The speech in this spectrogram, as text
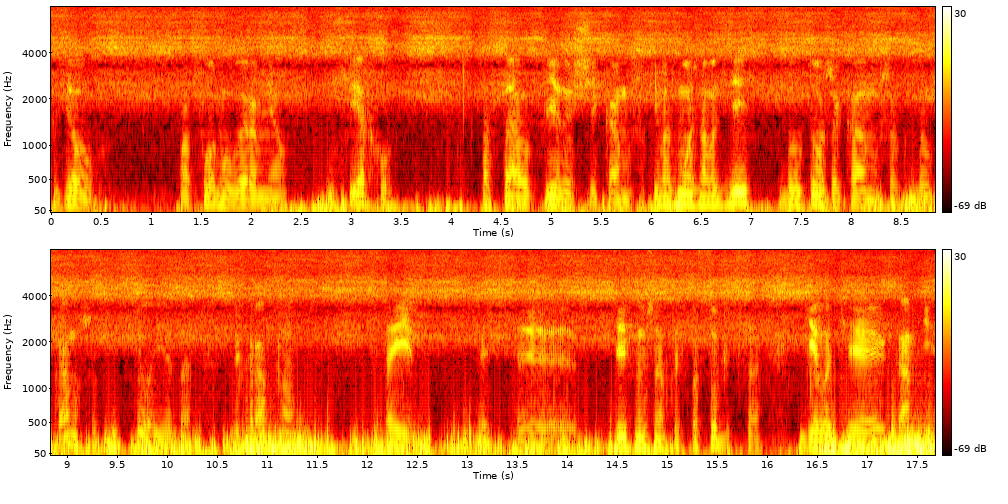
сделал платформу, выровнял. И сверху поставил следующий камушек. И возможно вот здесь был тоже камушек. Был камушек и все. И это прекрасно стоит. То э, здесь нужно приспособиться, делать э, камни,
